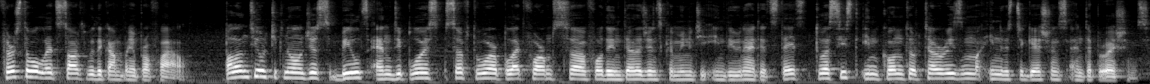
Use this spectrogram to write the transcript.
First of all let's start with the company profile Palantir Technologies builds and deploys software platforms uh, for the intelligence community in the United States to assist in counterterrorism investigations and operations.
